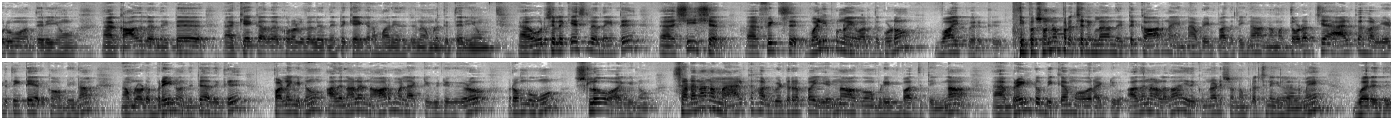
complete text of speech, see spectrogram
உருவம் தெரியும். காதில் இருந்துட்டு கேட்காத குரல்கள் இருந்துட்டு கேட்குற மாதிரி இருந்துட்டு நம்மளுக்கு தெரியும். ஒரு சில கேஸில் இருந்துட்டு ஷீஷர் ஃபிட்ஸு வலிப்பு நோய் வரது கூட வாய்ப்பு இருக்குது இப்போ சொன்ன பிரச்சனைகளாக வந்துட்டு காரணம் என்ன அப்படின்னு பார்த்துட்டிங்கன்னா நம்ம தொடர்ச்சியாக ஆல்கஹால் எடுத்துக்கிட்டே இருக்கோம் அப்படின்னா நம்மளோட பிரெயின் வந்துட்டு அதுக்கு பழகிடும். அதனால் நார்மல் ஆக்டிவிட்டிகளோ ரொம்பவும் ஸ்லோ ஆகிடும். சடனாக நம்ம ஆல்கஹால் விடுறப்ப என்ன ஆகும் அப்படின்னு பார்த்துட்டிங்கன்னா brain to become over active அதனால தான் இதுக்கு முன்னாடி சொன்ன பிரச்சனைகள் எல்லாமே வருது.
